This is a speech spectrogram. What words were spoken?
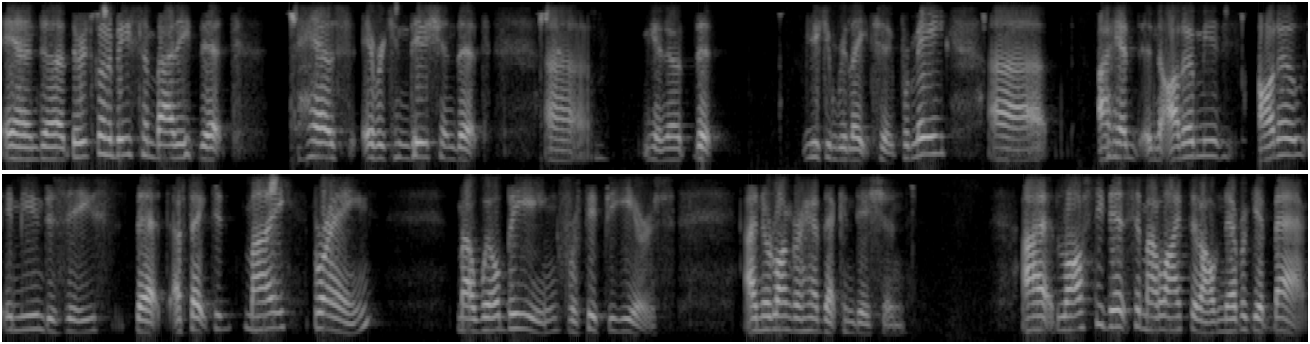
And uh, there's going to be somebody that has every condition that, uh, you know, that you can relate to. For me, uh, I had an autoimmune, autoimmune disease that affected my brain – my well-being for 50 years. I no longer have that condition. I lost events in my life that I'll never get back.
